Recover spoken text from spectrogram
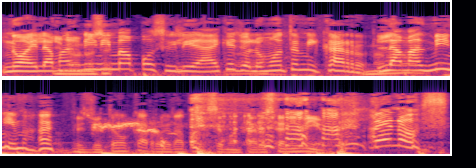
No hay la más no, no sé- mínima posibilidad de que yo lo monte en mi carro. No, la más mínima. pues yo tengo carrera para que se montara usted en el mío. Menos.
